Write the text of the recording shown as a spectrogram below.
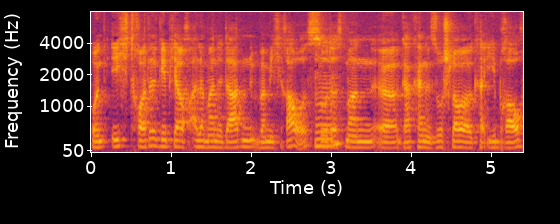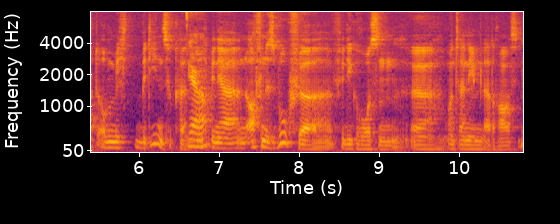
Und ich, Trottel, gebe ja auch alle meine Daten über mich raus, mhm. sodass man äh, gar keine so schlaue KI braucht, um mich bedienen zu können. Ja. Ich bin ja ein offenes Buch für, für die großen äh, Unternehmen da draußen.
